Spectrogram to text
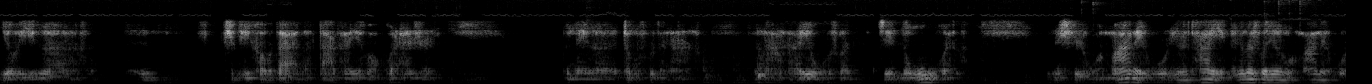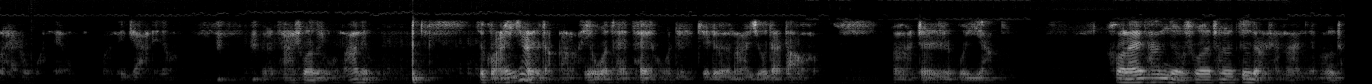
有一个纸皮口袋子，打开以后果然是那个证书在那儿呢，拿出来，哎呦，我说这弄误会了，是我妈那屋，因为他也没跟他说清楚我妈那屋还是我那屋我那家里头，他说的是我妈那屋。这果然一下就找着了，哎呦，我才佩服这这刘大妈有点道行，啊，真是不一样。后来他们就说，他说丢点什么，你甭找，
